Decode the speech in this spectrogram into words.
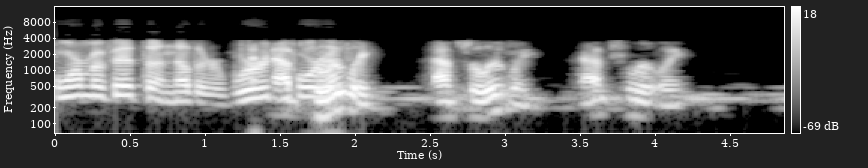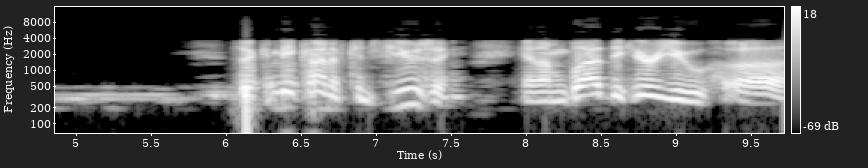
form of it, another word Absolutely. for it? Absolutely. Absolutely. Absolutely. So it can be kind of confusing, and I'm glad to hear you uh,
